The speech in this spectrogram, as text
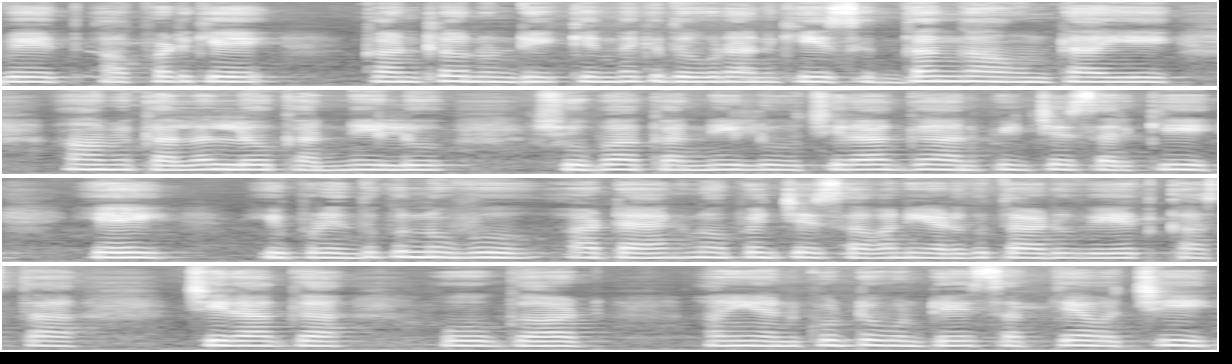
వేద్. అప్పటికే కంట్లో నుండి కిందకి దూవడానికి సిద్ధంగా ఉంటాయి. ఆమె కళ్ళల్లో కన్నీళ్ళు శుభ కన్నీళ్ళు చిరాగ్గా అనిపించేసరికి ఏయ్ ఇప్పుడు ఎందుకు నువ్వు ఆ ట్యాంక్ను ఓపెన్ చేసావని అడుగుతాడు వేద్ కాస్త చిరాగ్గా. ఓ గాడ్ అని అనుకుంటూ ఉంటే సత్య వచ్చి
